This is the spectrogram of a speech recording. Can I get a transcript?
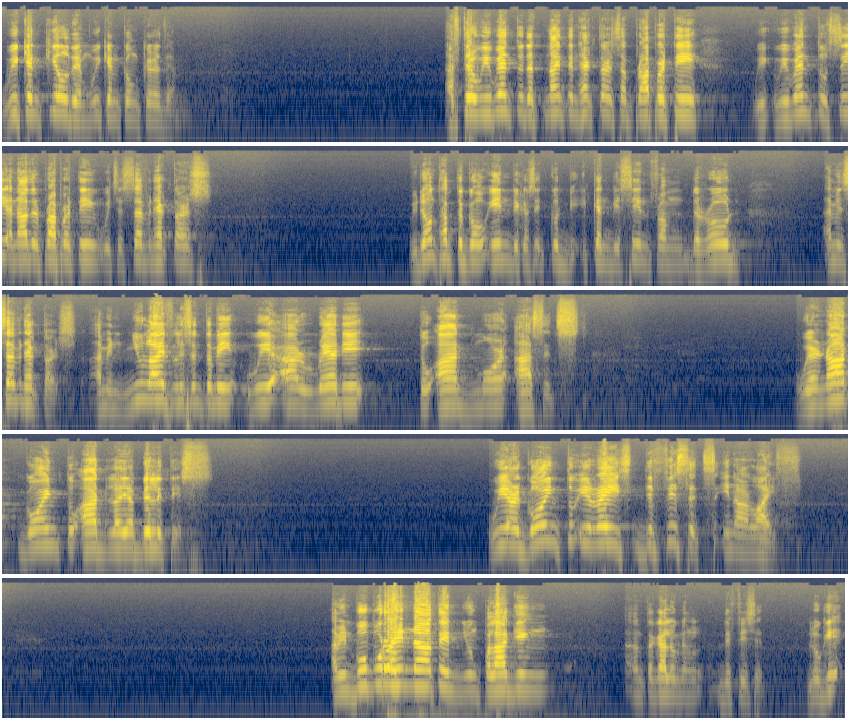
we can kill them, we can conquer them. After we went to that 19 hectares of property, we, we went to see another property which is 7 hectares. We don't have to go in because it could be, it can be seen from the road. I mean 7 hectares. I mean New Life, listen to me, we are ready to add more assets we're not going to add liabilities. We are going to erase deficits in our life. I mean, buburahin natin yung palaging, ang Tagalog ng deficit, lugi.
